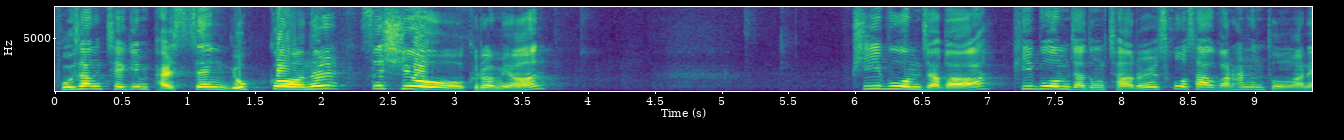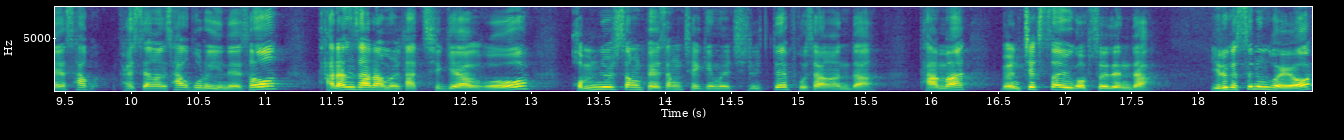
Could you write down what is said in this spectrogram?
보상 책임 발생 요건을 쓰시오. 그러면 피보험자가 피보험 자동차를 소사관하는 동안에 사, 발생한 사고로 인해서 다른 사람을 다치게 하고 법률상 배상 책임을 질 때 보상한다. 다만 면책 사유가 없어야 된다. 이렇게 쓰는 거예요.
